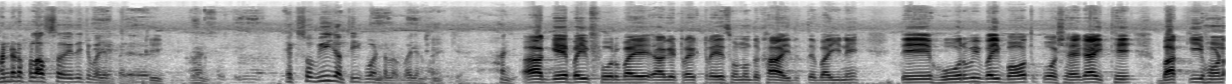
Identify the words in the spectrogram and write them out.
100 ਪਲੱਸ ਇਹਦੇ ਚ ਵਜਨ ਪੈ ਜਾਂਦਾ। ਠੀਕ ਹੈ। ਹਾਂਜੀ। 120 ਜਾਂ 30 ਕੁਇੰਟਲ ਵਜਨ ਠੀਕ ਹੈ। ਹਾਂਜੀ। ਅੱਗੇ ਬਈ 4x ਆਗੇ ਟਰੈਕਟਰ ਇਹ ਤੁਹਾਨੂੰ ਦਿਖਾ ਹੀ ਦਿੱਤੇ ਬਾਈ ਨੇ। ਤੇ ਹੋਰ ਵੀ ਬਾਈ ਬਹੁਤ ਕੁਝ ਹੈਗਾ ਇੱਥੇ। ਬਾਕੀ ਹੁਣ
